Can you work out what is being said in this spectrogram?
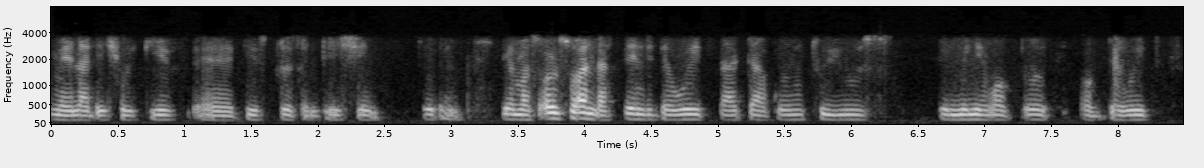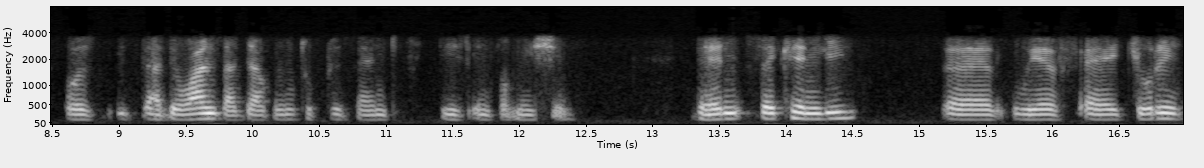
manner they should give uh, this presentation to them. They must also understand the words that they are going to use, the meaning of the of the words, because they are the ones that are going to present this information. Then, secondly, uh, we have uh, during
